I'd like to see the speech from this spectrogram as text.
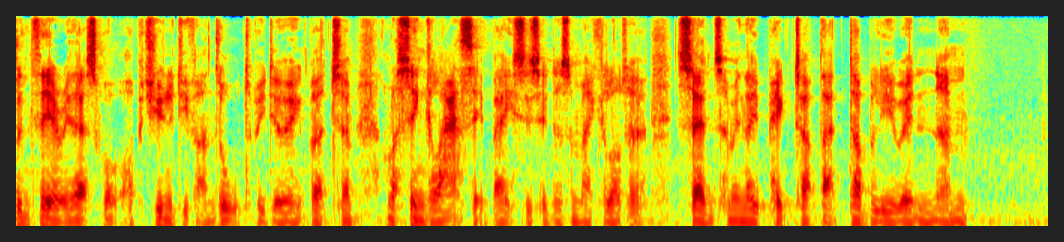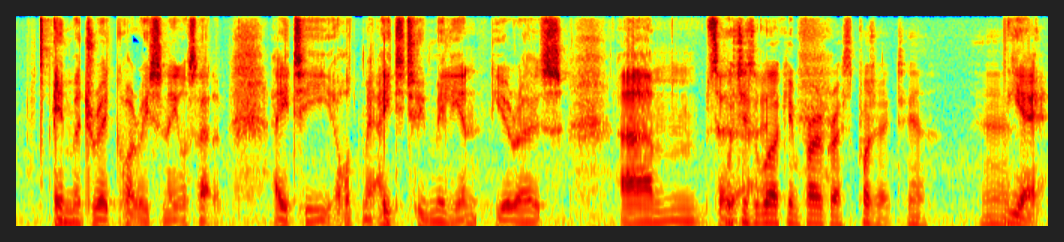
in theory that's what opportunity funds ought to be doing, but um, on a single asset basis it doesn't make a lot of sense. I mean they picked up that W in. Um, in Madrid quite recently was that 80 odd 82 million euros um, so which is a work in progress project yeah yeah, yeah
